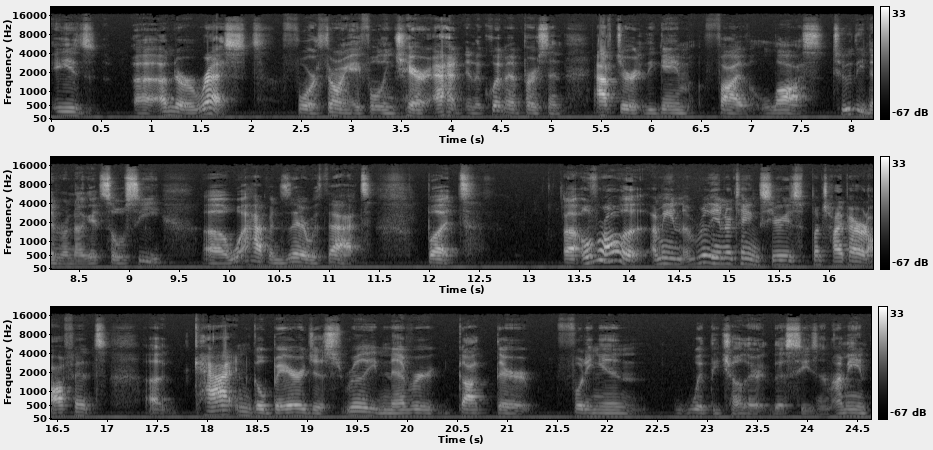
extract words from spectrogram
he's uh, under arrest for throwing a folding chair at an equipment person after the game five loss to the Denver Nuggets. So we'll see uh, what happens there with that. But uh, overall, I mean, a really entertaining series, a bunch of high powered offense. Uh, KAT and Gobert just really never got their footing in with each other this season. I mean,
